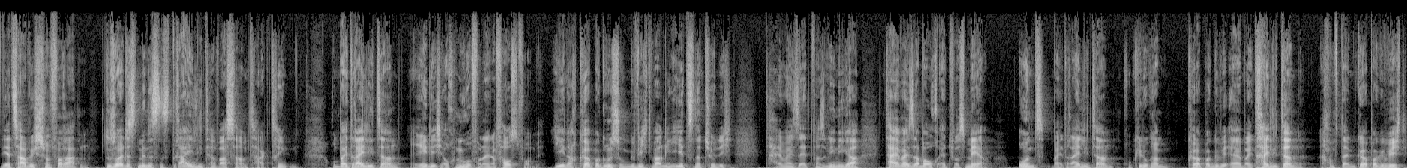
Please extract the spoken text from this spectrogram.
Jetzt habe ich es schon verraten. Du solltest mindestens drei Liter Wasser am Tag trinken. Und bei drei Litern rede ich auch nur von einer Faustformel. Je nach Körpergröße und Gewicht variiert es natürlich. Teilweise etwas weniger, teilweise aber auch etwas mehr. Und bei drei Litern pro Kilogramm Körpergewicht, äh, bei drei Litern auf deinem Körpergewicht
